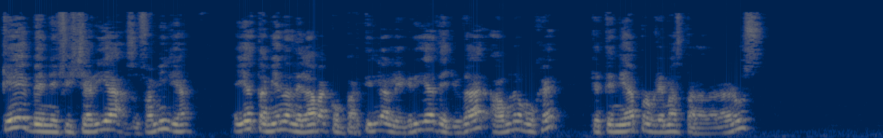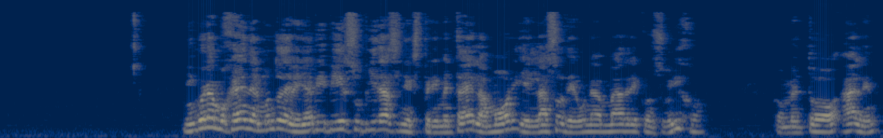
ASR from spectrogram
Que beneficiaría a su familia. Ella también anhelaba compartir la alegría de ayudar a una mujer que tenía problemas para dar a luz. Ninguna mujer en el mundo debería vivir su vida sin experimentar el amor y el lazo de una madre con su hijo, comentó Allen,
